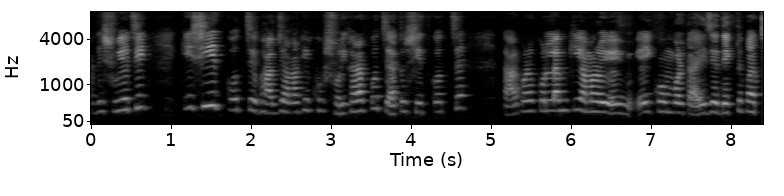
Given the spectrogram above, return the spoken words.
দিয়ে শুয়েছি, কি শীত করছে ভাবছি আমার কি খুব শরীর খারাপ করছে, এত শীত করছে তারপরে করলাম কি? আমার ওই এই কম্বলটা, এই যে দেখতে পাচ্ছ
